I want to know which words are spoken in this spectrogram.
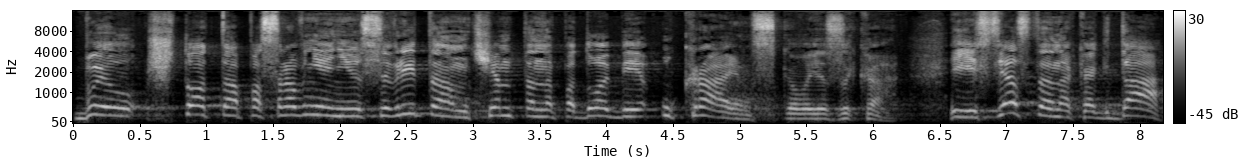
был что-то по сравнению с ивритом, чем-то наподобие украинского языка. И, естественно, когда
